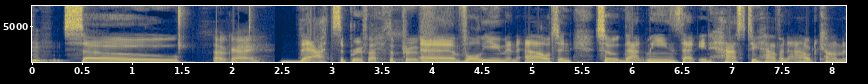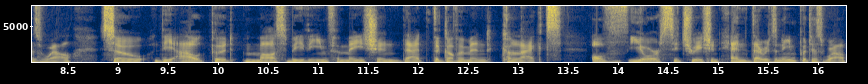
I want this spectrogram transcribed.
so Okay. that's the proof. That's the proof. Uh, volume and out. And so that means that it has to have an outcome as well. So the output must be the information that the government collects of your situation. And there is an input as well.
